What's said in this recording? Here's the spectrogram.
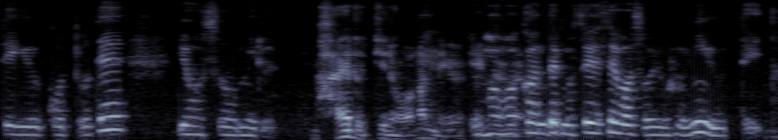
ていうことで様子を見る。入るっていうのはわかんないけど。まあわかんでも先生はそういうふうに言っていた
